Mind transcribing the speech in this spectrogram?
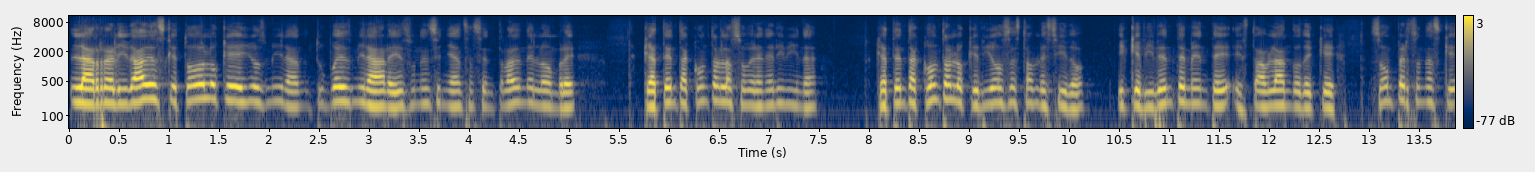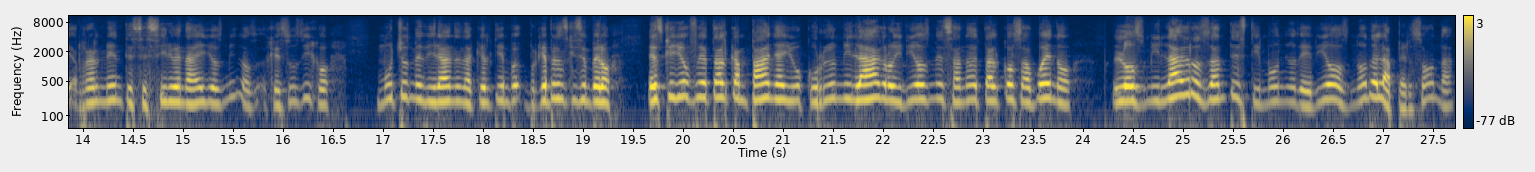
la realidad es que todo lo que ellos miran, tú puedes mirar, es una enseñanza centrada en el hombre que atenta contra la soberanía divina, que atenta contra lo que Dios ha establecido y que evidentemente está hablando de que son personas que realmente se sirven a ellos mismos. Jesús dijo, muchos me dirán en aquel tiempo, porque hay personas que dicen, pero es que yo fui a tal campaña y ocurrió un milagro y Dios me sanó de tal cosa. Bueno, los milagros dan testimonio de Dios, no de la persona.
